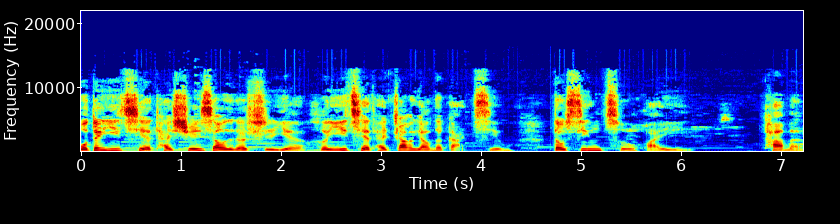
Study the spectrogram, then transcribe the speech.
我对一切太喧嚣的事业和一切太张扬的感情都心存怀疑，他们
